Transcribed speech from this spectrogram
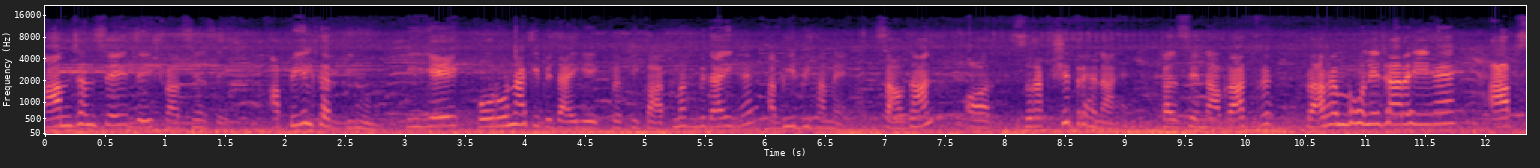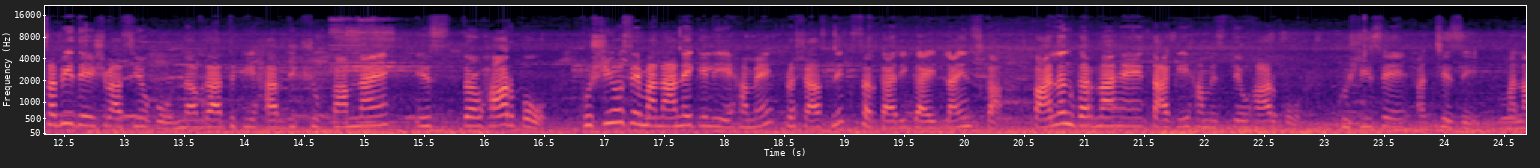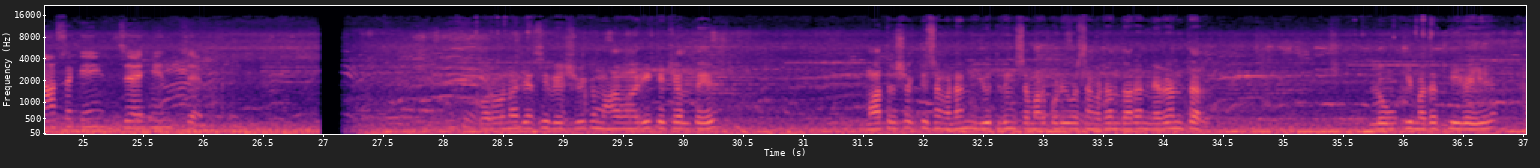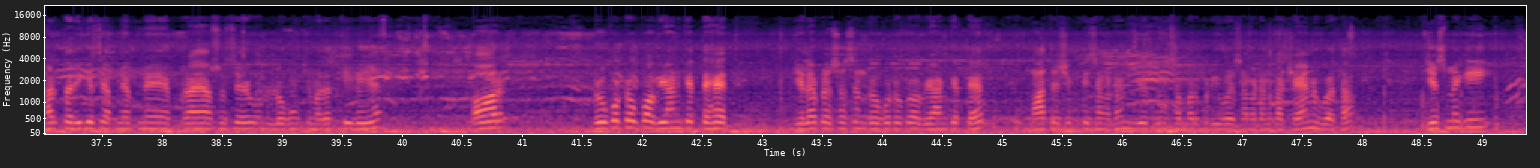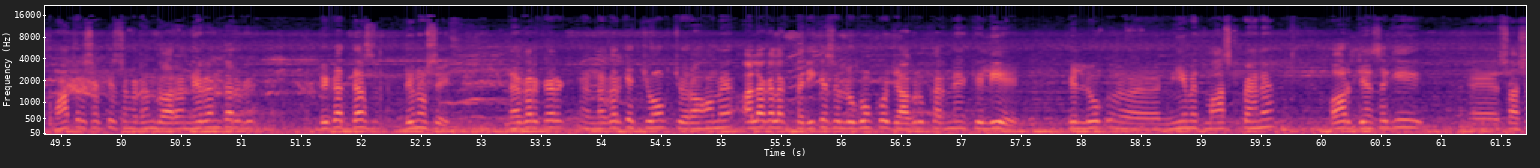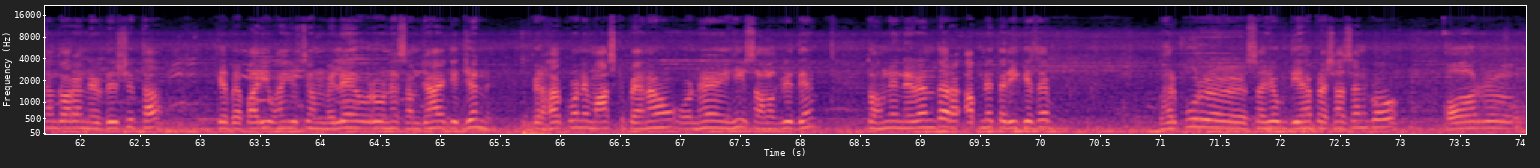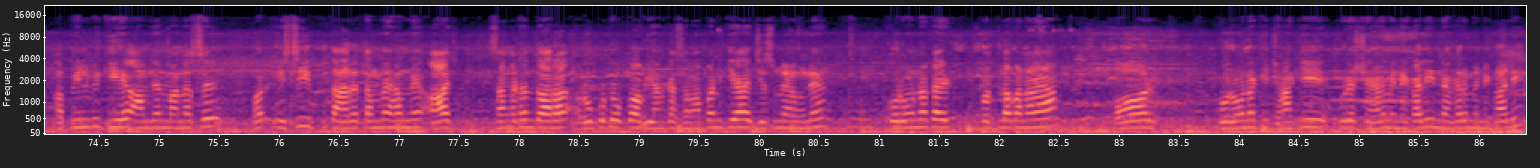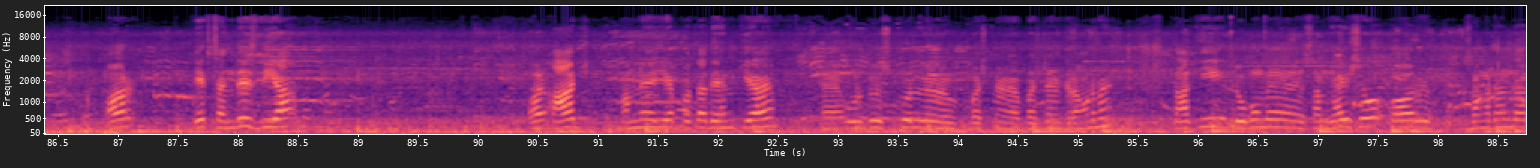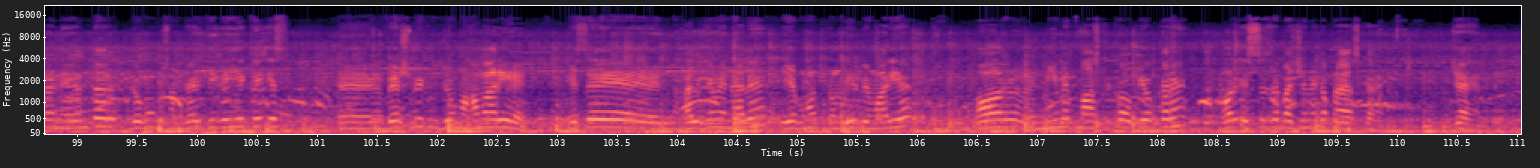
आमजन से, देशवासियों से अपील करती हूँ कि ये कोरोना की विदाई एक प्रतीकात्मक विदाई है। अभी भी हमें सावधान और सुरक्षित रहना है। कल से नवरात्र प्रारंभ होने जा रही है। आप सभी देशवासियों को नवरात्र की हार्दिक शुभकामनाएँ। इस त्यौहार को खुशियों से मनाने के लिए हमें प्रशासनिक सरकारी गाइडलाइंस का पालन करना है ताकि हम इस त्यौहार को खुशी से, अच्छे से मना सकें। जय हिंद, जय कोरोना जैसी वैश्विक महामारी के चलते मातृशक्ति संगठन, यूथ विंग समर्पण युवा संगठन द्वारा निरंतर लोगों की मदद की गई है। हर तरीके से अपने अपने प्रयासों से उन लोगों की मदद की गई है। और रोको टोको अभियान के तहत, जिला प्रशासन रोको टोको अभियान के तहत मातृशक्ति संगठन, यूथ विंग समर्पण युवा संगठन का चयन हुआ था, जिसमें कि मातृशक्ति संगठन द्वारा निरंतर विगत दस दिनों से नगर कर, नगर के चौक चौराहों में अलग अलग तरीके से लोगों को जागरूक करने के लिए कि लोग नियमित मास्क पहने। और जैसे कि शासन द्वारा निर्देशित था कि व्यापारी भाइयों से हम मिलें और उन्हें समझाएँ कि जिन ग्राहकों ने मास्क पहना हो, उन्हें ही सामग्री दें। तो हमने निरंतर अपने तरीके से भरपूर सहयोग दिया है प्रशासन को और अपील भी की है आमजन मानस से। और इसी तारतम्य में हमने आज संगठन द्वारा रोको टोको अभियान का समापन किया है, जिसमें हमने कोरोना का एक पुतला बनाया और कोरोना की झांकी पूरे शहर में निकाली, नगर में निकाली और एक संदेश दिया। और आज हमने ये पता दहन किया है Urdu school bus stand ground में, ताकि लोगों में समझाइश हो और संगठन द्वारा निरंतर लोगों को समझाइश दी गई है कि इस वैश्विक जो महामारी है, इसे हल्के में न लें, ये बहुत गंभीर बीमारी है। और नियमित मास्क का उपयोग करें और इससे बचने का प्रयास करें। जय हिंद।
